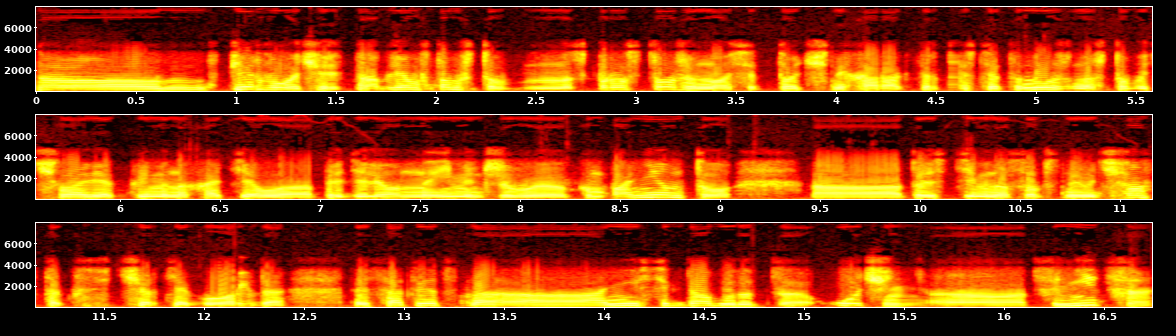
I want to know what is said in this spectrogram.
э, в первую очередь проблема в том, что спрос тоже носит точный характер. То есть это нужно, чтобы человек именно хотел определенную имиджевую компоненту, э, то есть именно собственный участок в черте города. То есть, соответственно, э, они всегда будут очень э, цениться.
